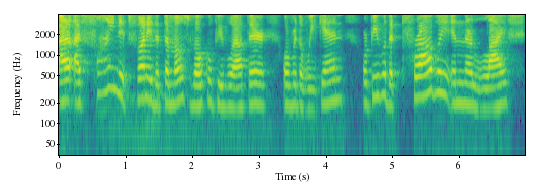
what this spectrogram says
I, I find it funny that the most vocal people out there over the weekend were people that probably in their life,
